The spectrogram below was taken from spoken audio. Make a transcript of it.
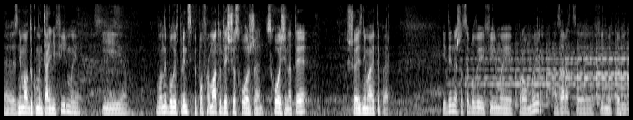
Е, Знімав документальні фільми, і вони були, в принципі, по формату дещо схожі, схожі на те, що я знімаю тепер. Єдине, що це були фільми про мир, а зараз це фільми про війну.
